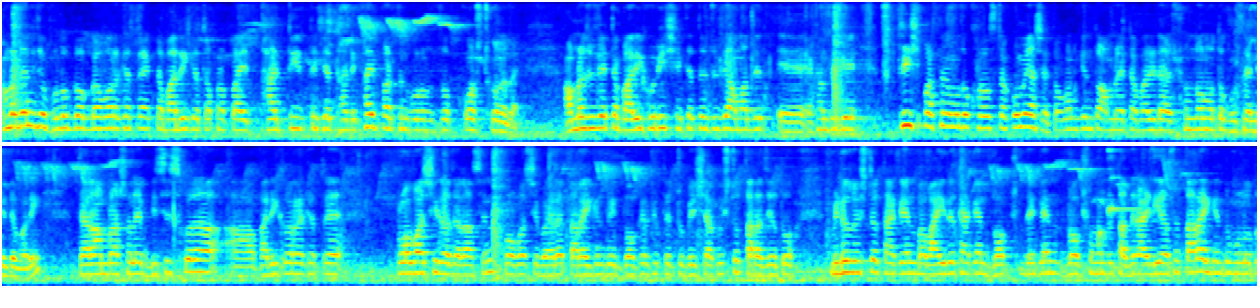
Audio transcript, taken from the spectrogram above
আমরা জানি যে হলুদ ব্লক ব্যবহারের ক্ষেত্রে একটা বাড়ির ক্ষেত্রে আপনার প্রায় থার্টি থেকে থার্টি ফাইভ পার্সেন্ট পর্যন্ত কষ্ট কমে যায়। আমরা যদি একটা বাড়ি করি, সেক্ষেত্রে যদি আমাদের এখান থেকে ত্রিশ পার্সেন্টের মতো খরচটা কমে আসে, তখন কিন্তু আমরা একটা বাড়িটা সুন্দর মতো গুছিয়ে নিতে পারি। যারা আমরা আসলে বিশেষ করে বাড়ি করার ক্ষেত্রে প্রবাসীরা যারা আছেন, প্রবাসী বাইরে তারাই কিন্তু এই ব্লগের ক্ষেত্রে একটু বেশি আকৃষ্ট। তারা যেহেতু মিডল ইস্টে থাকেন বা বাইরে থাকেন, ব্লগ দেখেন, ব্লগ সম্বন্ধে তাদের আইডিয়া আছে, তারাই কিন্তু মূলত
